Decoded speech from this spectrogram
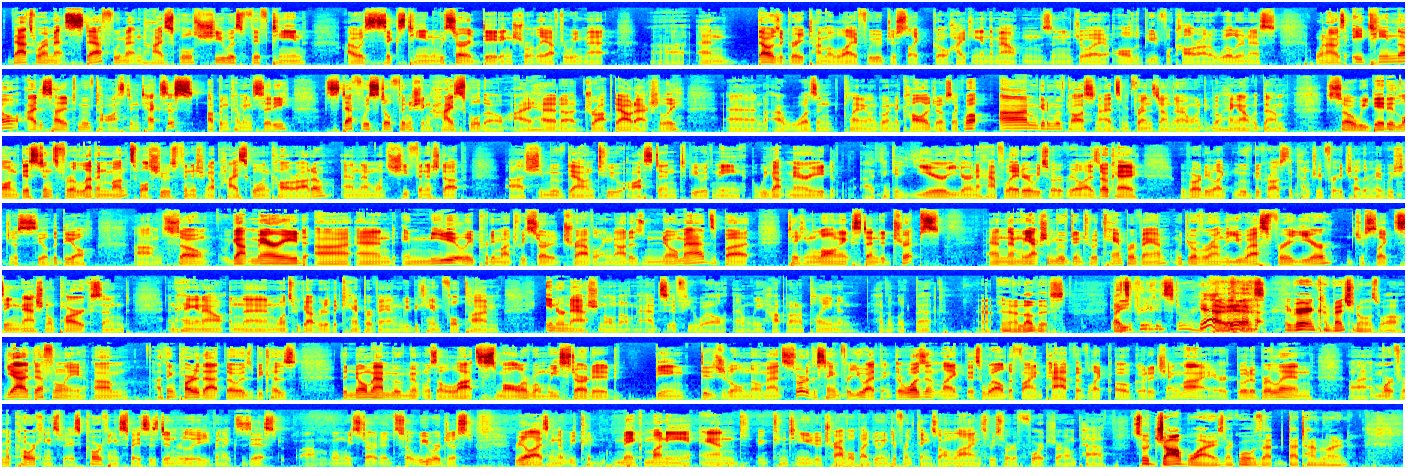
that's where I met Steph. We met in high school. She was 15. I was 16, and we started dating shortly after we met. Uh, and that was a great time of life. We would just like go hiking in the mountains and enjoy all the beautiful Colorado wilderness. When I was 18, though, I decided to move to Austin, Texas, up and coming city. Steph was still finishing high school, though. I had uh, dropped out actually, and I wasn't planning on going to college. I was like, well, I'm going to move to Austin. I had some friends down there. I wanted to go hang out with them. So we dated long distance for 11 months while she was finishing up high school in Colorado. And then once she finished up, uh, she moved down to Austin to be with me. We got married, I think, a year, year and a half later. We sort of realized, okay, we've already like moved across the country for each other. Maybe we should just seal the deal. Um, so we got married, uh, and immediately, pretty much, we started traveling, not as nomads, but taking long, extended trips. And then we actually moved into a camper van. We drove around the U.S. for a year, just like seeing national parks and and hanging out. And then once we got rid of the camper van, we became full time international nomads, if you will. And we hopped on a plane and haven't looked back. Yeah, and I love this. Yeah, it's a pretty good story. Yeah, it is. like very unconventional as well. Yeah, definitely. Um, I think part of that though is because the nomad movement was a lot smaller when we started being digital nomads. Sort of the same for you, I think. There wasn't like this well-defined path of like, oh, go to Chiang Mai or go to Berlin uh, and work from a co-working space. Co-working spaces didn't really even exist um, when we started, so we were just realizing that we could make money and continue to travel by doing different things online. So we sort of forged our own path. So job wise, like what was that that timeline?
